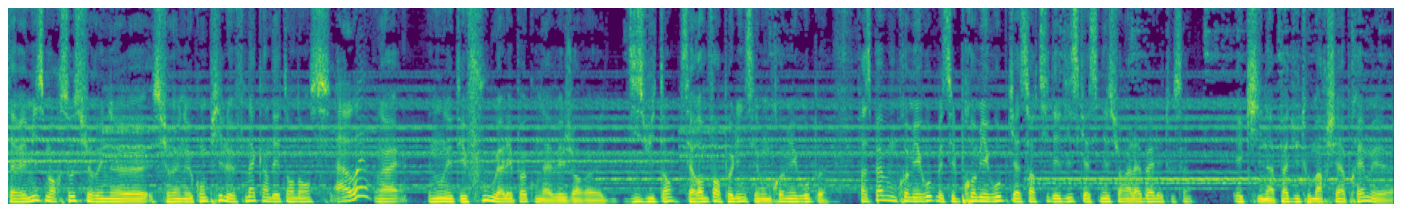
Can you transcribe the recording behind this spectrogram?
T'avais mis ce morceau sur une, euh, sur une compile Fnac Indépendance. Ah ouais Ouais. Et nous, on était fous à l'époque, on avait genre euh, 18 ans. C'est Rome for Pauline, c'est mon premier groupe. Enfin, c'est pas mon premier groupe, mais c'est le premier groupe qui a sorti des disques, qui a signé sur un label et tout ça. Et qui n'a pas du tout marché après, mais euh,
